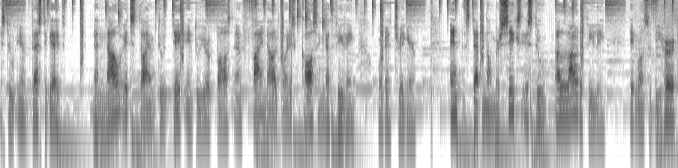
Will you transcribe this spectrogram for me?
is to investigate. And now it's time to dig into your past and find out what is causing that feeling or that trigger. And step number six is to allow the feeling. It wants to be heard,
